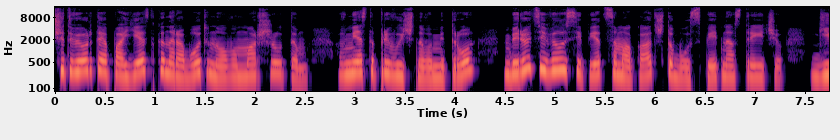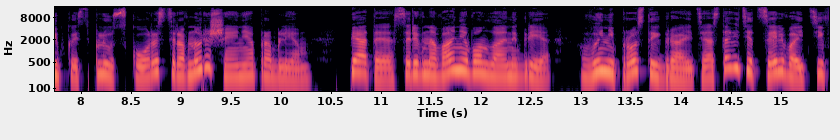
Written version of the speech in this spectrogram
Четвертая поездка на работу новым маршрутом. Вместо привычного метро берете велосипед-самокат, чтобы успеть навстречу. Гибкость плюс скорость равно решение проблем. Пятое. Соревнования в онлайн-игре. Вы не просто играете, а ставите цель войти в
